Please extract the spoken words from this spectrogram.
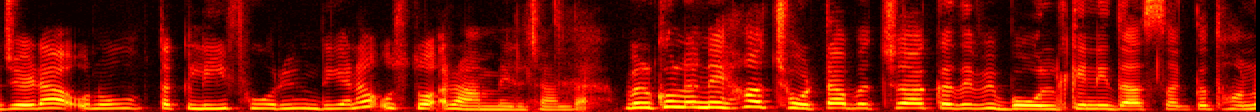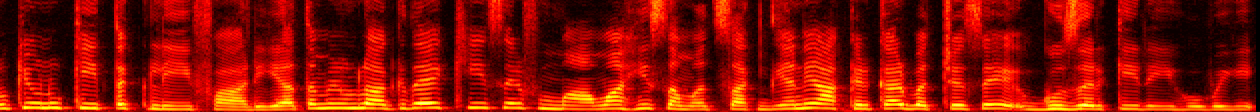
ਜਿਹੜਾ ਉਹਨੂੰ ਤਕਲੀਫ ਹੋ ਰਹੀ ਹੁੰਦੀ ਹੈ ਨਾ ਉਸ ਤੋਂ ਆਰਾਮ ਮਿਲ ਜਾਂਦਾ। ਬਿਲਕੁਲ ਨੇਹਾ ਛੋਟਾ ਬੱਚਾ ਕਦੇ ਵੀ ਬੋਲ ਕੇ ਨਹੀਂ ਦੱਸ ਸਕਦਾ ਤੁਹਾਨੂੰ ਕਿ ਉਹਨੂੰ ਕੀ ਤਕਲੀਫ ਆ ਰਹੀ ਆ। ਤਾਂ ਮੈਨੂੰ ਲੱਗਦਾ ਹੈ ਕਿ ਸਿਰਫ ਮਾਵਾਂ ਹੀ ਸਮਝ ਸਕਦੀਆਂ ਨੇ ਆਖਿਰਕਾਰ ਬੱਚੇ ਸੇ ਗੁਜ਼ਰ ਕੀ ਰਹੀ ਹੋਵੇਗੀ।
